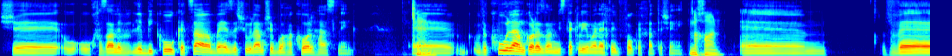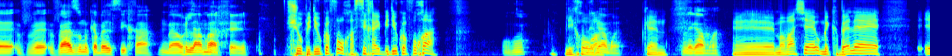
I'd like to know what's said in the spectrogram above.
שהוא הוא חזר לב- לביקור קצר באיזשהו עולם שבו הכל הסלינג. כן. אה, וכולם כל הזמן מסתכלים על איך לדפוק אחד את השני. נכון, אה, ו, ו, ואז הוא מקבל שיחה מהעולם האחר. שהוא בדיוק הפוך, השיחה היא בדיוק הפוכה, לכאורה. לגמרי, כן. לגמרי. אה, ממש הוא מקבל, אה, אה,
